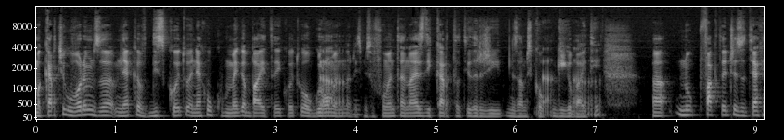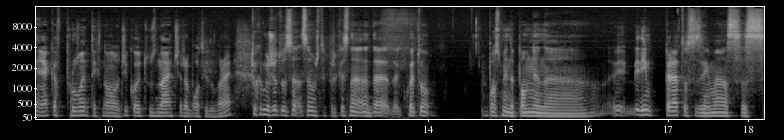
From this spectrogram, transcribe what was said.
макар че говорим за някакъв диск, който е няколко мегабайта и който е огромен, да. нали, смисъл в момента една SD карта ти държи не знам си колко да, гигабайти. Да. А, но факт е, че за тях е някакъв провен технология, който знае, че работи добре. Тук, между другото, само ще прекъсна, да, да, което после ми напомня на... Един приятел се занимава с, с,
